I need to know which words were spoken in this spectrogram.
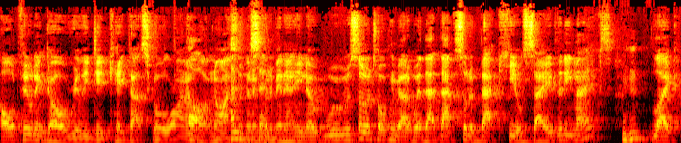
Oldfield in goal really did keep that score line a Oh, lot nicer than it could have been. And, you know, we were sort of talking about it where that, that sort of back heel save that he makes, Mm-hmm. like,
